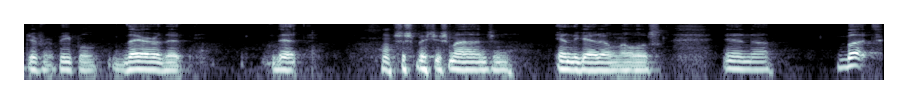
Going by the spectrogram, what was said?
different people there that that suspicious minds and in the ghetto and all those, and uh, but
